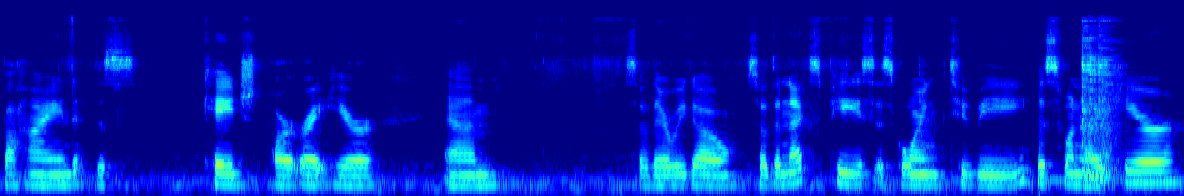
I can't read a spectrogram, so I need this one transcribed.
behind this caged part right here. Um, so there we go. So the next piece is going to be this one right here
